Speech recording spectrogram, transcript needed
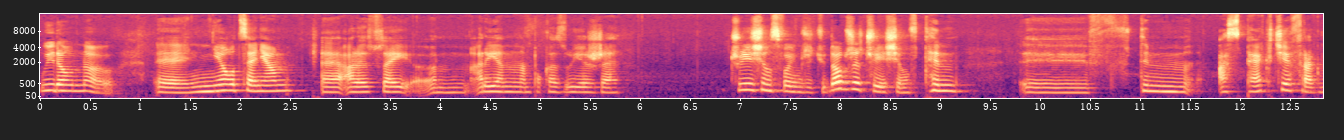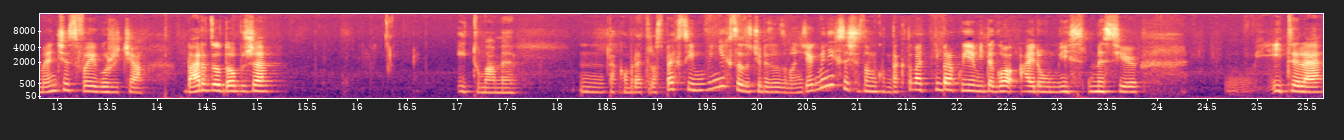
We don't know. E, nie oceniam, e, ale tutaj Ariana nam pokazuje, że Czuje się w swoim życiu dobrze, czuje się w tym, yy, w tym aspekcie, fragmencie swojego życia bardzo dobrze. I tu mamy taką retrospekcję i mówi, nie chcę do Ciebie zadzwonić, jakby nie chcę się z Tobą kontaktować, nie brakuje mi tego I don't miss, miss you i tyle,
